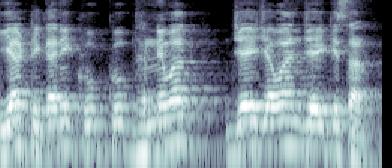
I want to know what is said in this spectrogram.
या ठिकाणी खूप खूप धन्यवाद. जय जवान जय किसान.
